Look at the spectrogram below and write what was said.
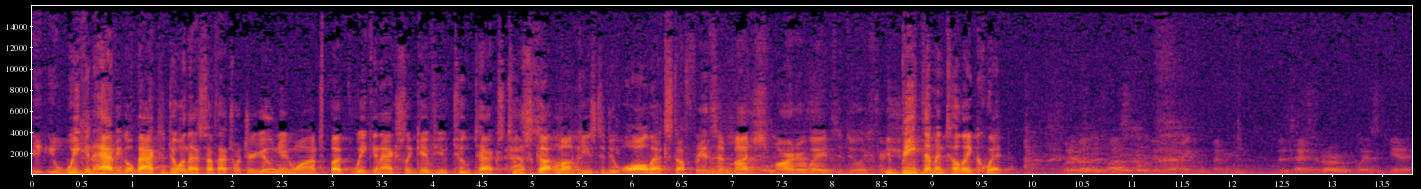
We, we can have you go back to doing that stuff. That's what your union wants, but we can actually give you two techs, two scut Absolutely. monkeys to do all that stuff for you. It's a much smarter way to do it for You sure. beat them until they quit. What about the possibility of having, I mean, the techs at our place get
